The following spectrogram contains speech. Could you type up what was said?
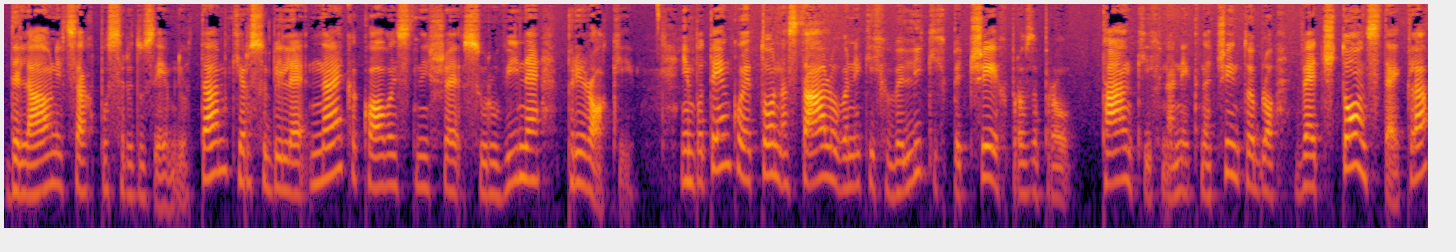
delavnicah po sredozemlju, tam, kjer so bile najkakovostnejše surovine pri roki. In potem, ko je to nastalo v nekih velikih pečeh, pravzaprav tankih na nek način, to je bilo več ton stekla,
